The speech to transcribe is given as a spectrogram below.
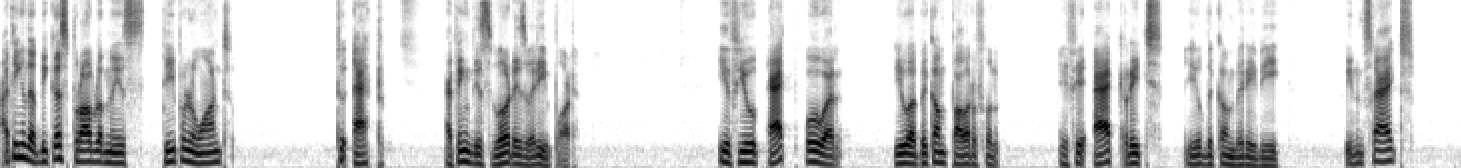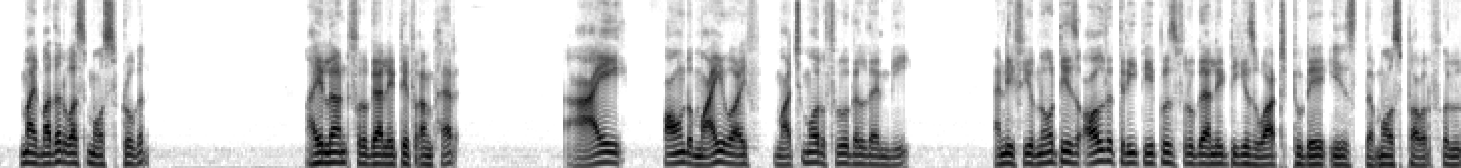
I think the biggest problem is people want to act I think this word is very important. If you act over, you have become powerful. If you act rich, you become very weak. In fact, my mother was most frugal. I learned frugality from her. I found my wife much more frugal than me. And if you notice, all the three people's frugality is what today is the most powerful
